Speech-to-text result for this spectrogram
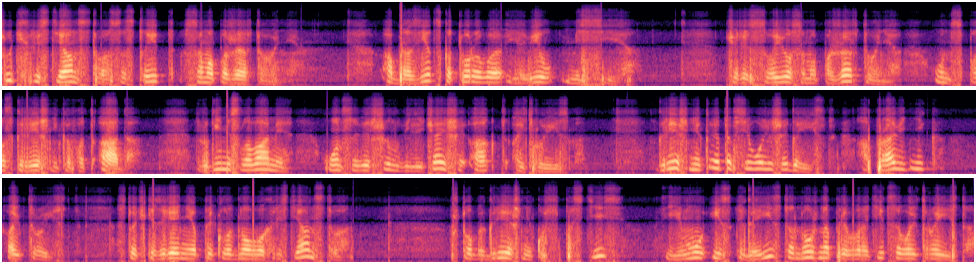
Суть христианства состоит в самопожертвовании, образец которого явил Мессия. Через свое самопожертвование он спас грешников от ада. Другими словами, он совершил величайший акт альтруизма. Грешник – это всего лишь эгоист, а праведник – альтруист. С точки зрения прикладного христианства, чтобы грешнику спастись, ему из эгоиста нужно превратиться в альтруиста.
